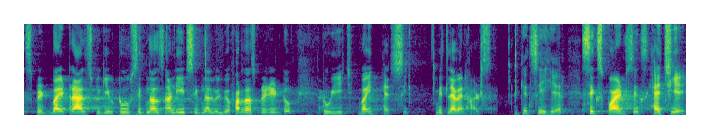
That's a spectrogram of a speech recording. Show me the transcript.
split by trans to give 2 signals and each signal will be further split into 2 each by Hc with 11 hertz. You can see here 6.6 HA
